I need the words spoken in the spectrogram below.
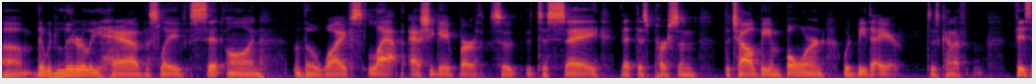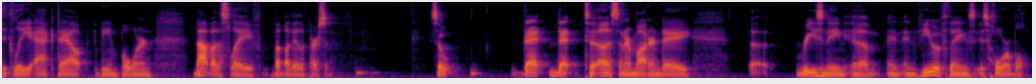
um, they would literally have the slave sit on the wife's lap as she gave birth. So to say that this person, the child being born, would be the heir, to kind of physically act out being born not by the slave but by the other person. So that that to us in our modern day uh, reasoning um, and, and view of things is horrible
